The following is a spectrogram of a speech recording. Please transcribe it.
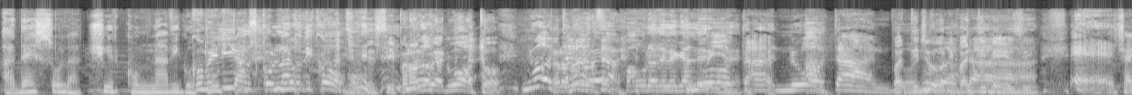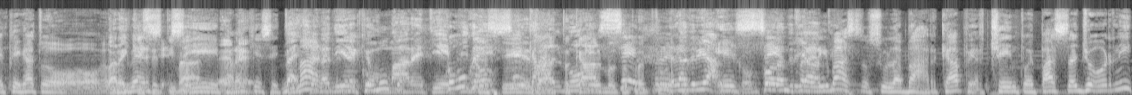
Adesso la circonnavigo Come tutta. Linus col lago di Como. Sì, però lui è a nuoto. Nuota, Però lui ha paura delle gallerie. Nuota, nuotando. Quanti giorni, nuota. quanti mesi? Eh, ci ha impiegato Parecchie diverse, settimane, Sì, eh parecchie beh. settimane. Beh, c'è da dire che è un comunque- mare tiepido. Comunque è Sì, sempre- esatto, è calmo sempre- soprattutto. È l'Adriatico, È un po' sempre l'Adriatico. rimasto sulla barca per cento e passa giorni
